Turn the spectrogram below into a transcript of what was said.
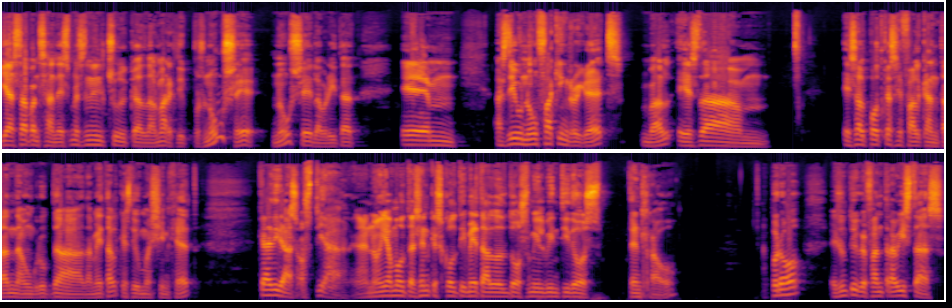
ja està pensant, és més nínxol que el del Marc. Dic, doncs no ho sé, no ho sé, la veritat. Eh, es diu No Fucking Regrets, val? És, de, és el podcast que fa el cantant d'un grup de, de metal que es diu Machine Head, que diràs, hòstia, no hi ha molta gent que escolti metal el 2022. Tens raó. Però és un tio que fa entrevistes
